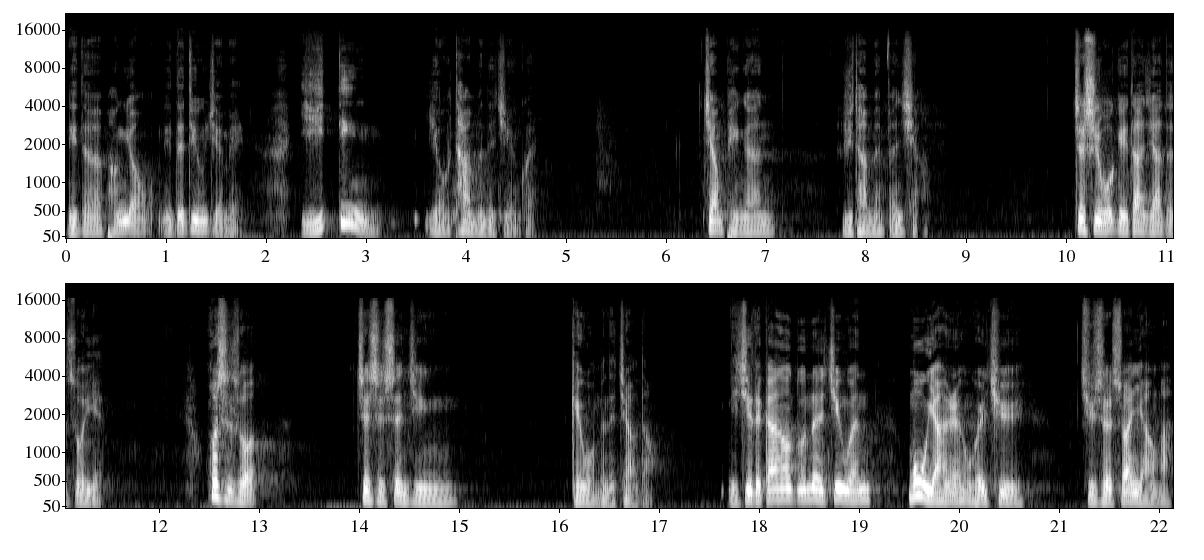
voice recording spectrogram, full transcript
你的朋友、你的弟兄姐妹，一定有他们的艰困，将平安与他们分享，这是我给大家的作业，或是说，这是圣经给我们的教导。你记得刚刚读那经文，牧羊人回去去吃酸羊吗？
